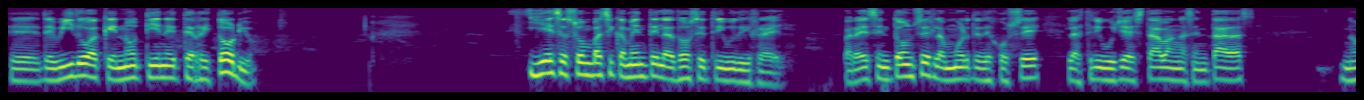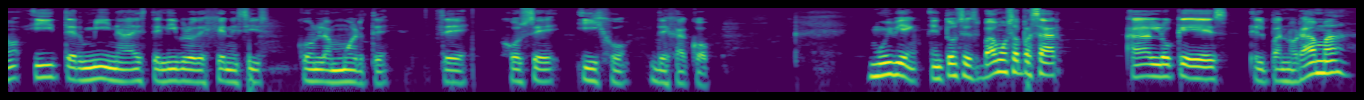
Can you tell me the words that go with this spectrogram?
eh, debido a que no tiene territorio. Y esas son básicamente las doce tribus de Israel. Para ese entonces, la muerte de José, las tribus ya estaban asentadas, ¿no? Y termina este libro de Génesis con la muerte de José, hijo de Jacob. Muy bien, entonces vamos a pasar a lo que es el panorama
